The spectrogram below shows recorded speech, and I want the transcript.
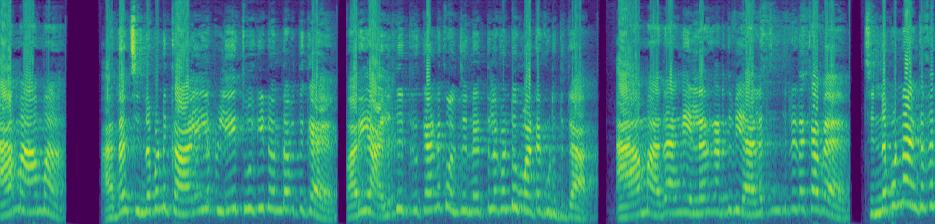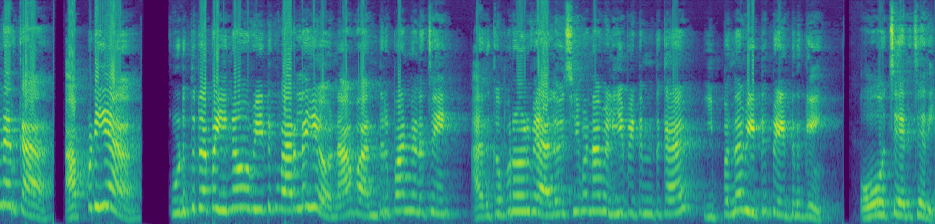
ஆமா ஆமா. அதான் சின்ன பொண்ணு காலையில பிள்ளைய தூக்கிட்டு வந்தவத்துக்க மாதிரி அழுதுட்டு இருக்கான்னு கொஞ்ச நேரத்துல கொண்டு மாட்ட கொடுத்துட்டா. ஆமா அது அங்க எல்லாரும் கடந்து வேலை செஞ்சுட்டு இருக்காவ சின்ன பொண்ணு அங்கதானே இருக்கா? அப்படியா? கொடுத்துட்டப்ப இன்னும் வீட்டுக்கு வரலையோ? நான் வந்திருப்பான்னு நினைச்சேன். அதுக்கப்புறம் ஒரு வேலை விஷயமா நான் வெளியே போயிட்டு இருந்துக்க இப்பதான் வீட்டுக்கு போயிட்டு இருக்கேன். ஓ சரி சரி.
